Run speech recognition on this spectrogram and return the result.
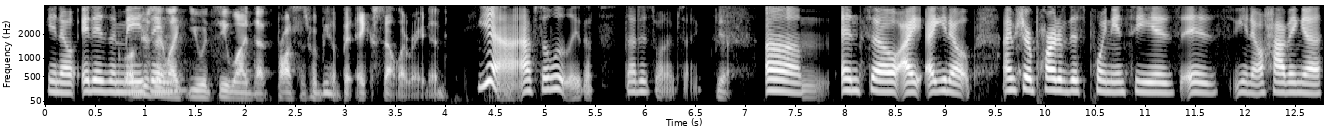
you know it is I'm just amazing saying, like, you would see why that process would be a bit accelerated. yeah absolutely. That's that is what i'm saying. Yeah. Um and so I, I you know i'm sure part of this poignancy is is you know having a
